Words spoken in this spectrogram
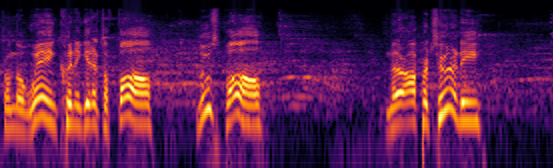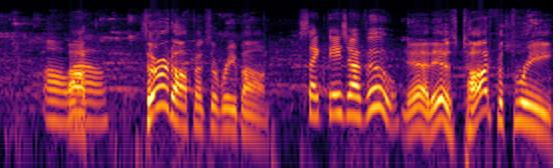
from the wing. Couldn't get it to fall. Loose ball. Another opportunity. Oh Uh, wow! Third offensive rebound. it's like deja vu. Yeah, it is. Todd for three.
